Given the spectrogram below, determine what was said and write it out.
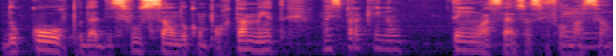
do corpo, da disfunção do comportamento, mas para quem não tenham acesso a essa informação.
